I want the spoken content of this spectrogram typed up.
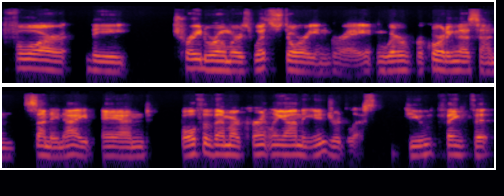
for the trade rumors with Story and Gray, we're recording this on Sunday night, and both of them are currently on the injured list. Do you think that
